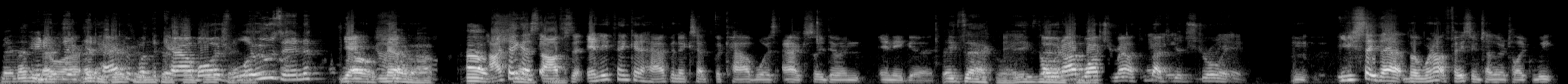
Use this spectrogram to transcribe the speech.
Man, that'd be, Anything Noah- could happen, great but the them to have Cowboys losing. yeah, Oh, no. shut up. Oh, I think that's the opposite. Anything can happen except the Cowboys actually doing any good. Exactly. Exactly. Oh, and I'd watch your mouth. You're about to get destroyed. You say that, but we're not facing each other until like week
